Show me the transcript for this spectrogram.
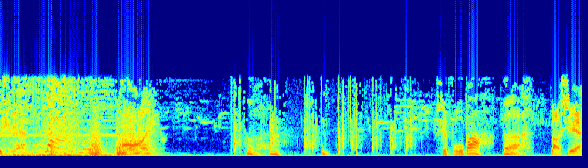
怎么回事？是福爸啊，老师，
